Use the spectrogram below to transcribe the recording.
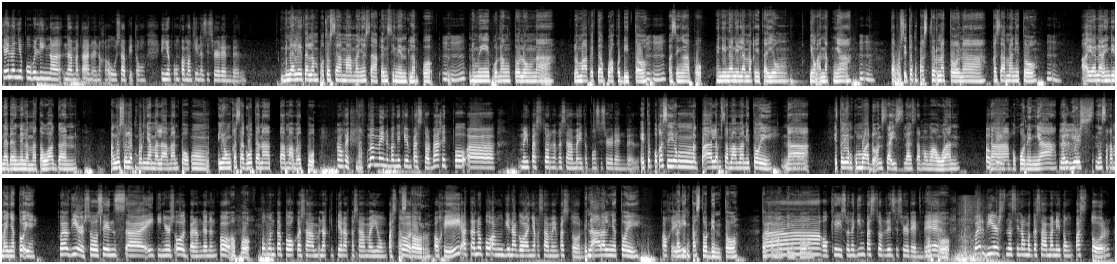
Kailan niyo po huling na, namataan or nakausap itong inyo pong pamangkin na si Sir Renbel? Binalita lang po to sa mama niya sa akin, sinend lang po. Mm-mm. Humingi po ng tulong na lumapit daw po ako dito. Mm-mm. Kasi nga po, hindi na nila makita yung, yung anak niya. Mm-mm. Tapos itong pastor na to na kasama nito, Mm-mm. ayaw na, hindi na daw nila matawagan. Ang gusto lang po niya malaman po kung yung kasagutan na tama ba po. Okay. Nako. Ma'am, may nabanggit kayong pastor. Bakit po ah, may pastor na kasama ito pong si Sir Renbel? Ito po kasi yung nagpaalam sa mama nito eh, na ito yung kumuha doon sa isla sa Mamawan. Okay. Na kukunin niya. 12 years na sa kamay niya to eh. 12 years. So, since ah, 18 years old, parang ganun po. Opo. Pumunta po kasama, nakitira kasama yung pastor. Pastor. Okay. At ano po ang ginagawa niya kasama yung pastor? Pinaaral niya to eh. Okay. Naging pastor din to. Itong pamangkin ko. Ah, okay. So, naging pastor din si Sir Renbel. Opo. 12 years na silang magkasama nitong pastor.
